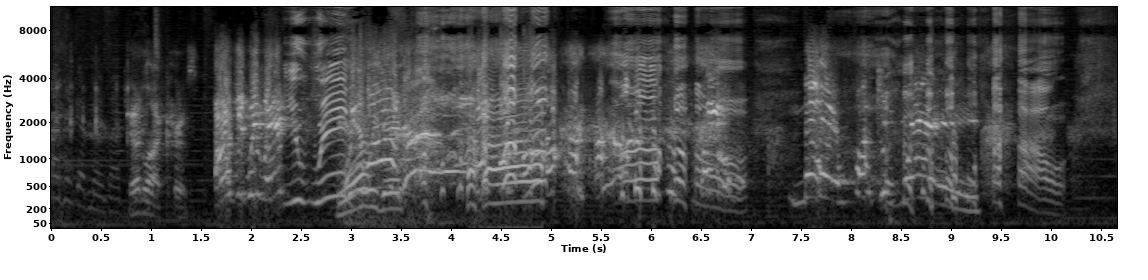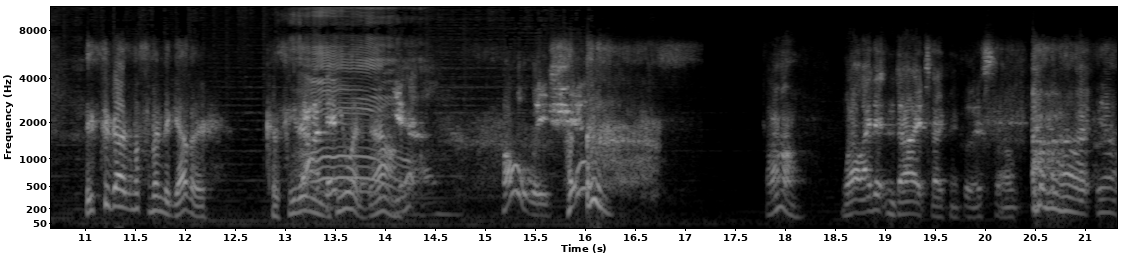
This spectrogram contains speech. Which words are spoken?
I think I've made my Good luck, Cruz. Oh, did we win? You win! Yeah, we did. Oh! No fucking way! Wow! These two guys must have been together, cause he didn't. He went down. Yeah. Holy shit. Oh. Well, I didn't die technically, so. yeah.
